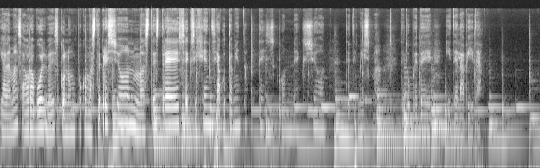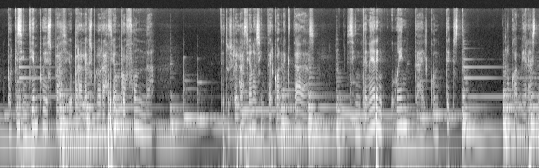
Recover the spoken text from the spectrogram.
y además ahora vuelves con un poco más de presión, más de estrés, exigencia, agotamiento, desconexión de ti misma, de tu bebé y de la vida. Porque sin tiempo y espacio para la exploración profunda de tus relaciones interconectadas, sin tener en cuenta el contexto, no cambiarás nada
